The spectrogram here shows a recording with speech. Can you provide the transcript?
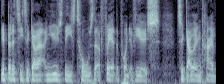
the ability to go out and use these tools that are free at the point of use to go and kind of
